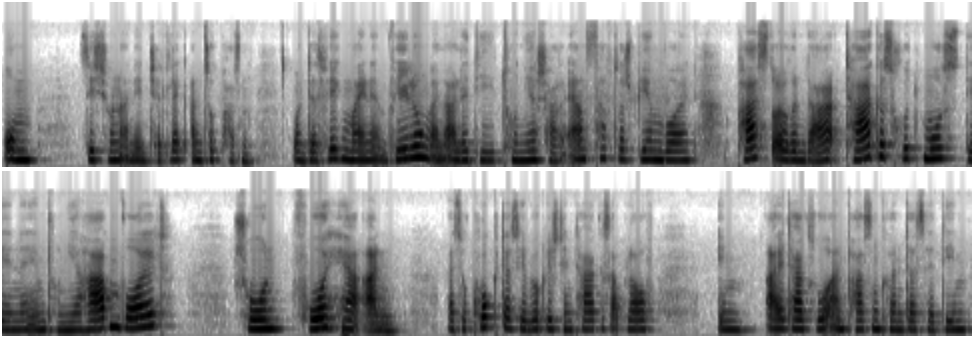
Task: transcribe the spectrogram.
um sich schon an den Jetlag anzupassen. Und deswegen meine Empfehlung an alle, die Turnierschach ernsthafter spielen wollen, passt euren da Tagesrhythmus, den ihr im Turnier haben wollt, schon vorher an. Also guckt, dass ihr wirklich den Tagesablauf im Alltag so anpassen könnt, dass er dem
